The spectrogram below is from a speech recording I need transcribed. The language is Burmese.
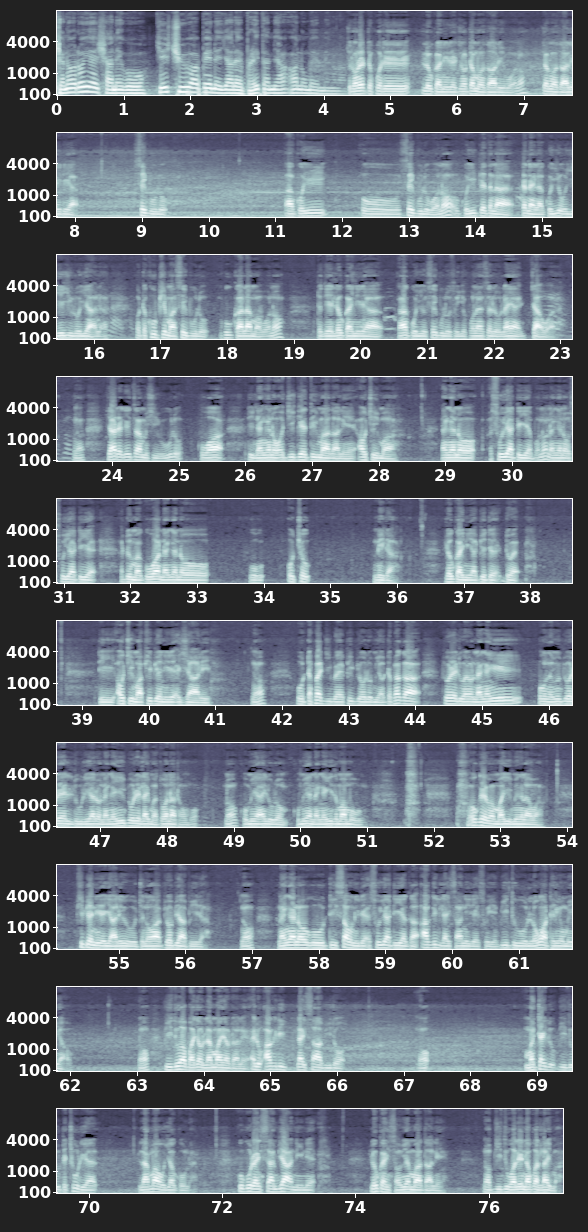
ကျွန်တော်တို့ရဲ့ channel ကိုကျေးဇူးအပ်နေကြတဲ့ပရိသတ်များအားလုံးပဲမင်္ဂလာကျွန်တော်လည်းတစ်ဖွဲ့တည်းလောက်ကန်နေတဲ့ကျွန်တော်တက်မတော်သားတွေပေါ့နော်တက်မတော်သားလေးတွေကစိတ်ပူလို့အာကိုကြီးဟိုစိတ်ပူလို့ပေါ့နော်ကိုကြီးပြဿနာတက်နိုင်လားကိုကြီးကိုအေးအေးယူလို့ရလားဟိုတစ်ခုဖြစ်မှစိတ်ပူလို့အခုကာလမှာပေါ့နော်တကယ်လောက်ကန်နေတဲ့ငါကိုကြီးကိုစိတ်ပူလို့ဆိုရဖုန်းလန်းဆက်လို့လိုင်းရကြောက်သွားတာနော်ရတဲ့ကိစ္စမရှိဘူးလို့ကိုကဒီနိုင်ငံတော်အကြီးအကဲတိမှသာလျှင်အောက်ခြေမှာနိုင်ငံတော် အစိုးရတရက်ပေါ့နော်နိုင်ငံတော်အစိုးရတရက်အတွင်းမှာကိုကနိုင်ငံတော်ဟိုအုပ်ချုပ်နေတာလောက်ကင်နေတာဖြစ်တဲ့အတွက်ဒီအောက်ခြေမှာဖြစ်ပြနေတဲ့အရာတွေနော်ဟိုတစ်ဖက်ကြီးပဲဖြစ်ပြောလို့မရဘူးတစ်ဖက်ကပြောတဲ့လူကတော့နိုင်ငံရေးပုံစံမျိုးပြောတဲ့လူတွေကတော့နိုင်ငံရေးပြောတဲ့လိုက်မှာသွားနာထောင်ပေါ့နော်ကိုမင်းအဲ့လိုတော့ကိုမင်းကနိုင်ငံရေးသမားမဟုတ်ဘူးဟုတ်ကဲ့ပါမကြီးမင်္ဂလာပါဖြစ်ပြနေတဲ့အရာလေးကိုကျွန်တော်ကပြောပြပေးတာနော် နိုင်ငံတော်ကိုတိစောက်နေတဲ့အစိုးရတရက်ကအဂိလိုက်စားနေတယ်ဆိုရင်ပြည်သူကိုလုံးဝထိန်းလို့မရဘူးနော်ပြည်သူကဘာကြောင့်လမ်းမရောက်တာလဲအဲ့လိုအဂိလိုက်စားပြီးတော့နော်မကြိုက်လို့ပြည်သူတချို့တွေကလမ်းမကိုရောက်ကုန်တာကိုကိုယ်တိုင်စံပြအနေနဲ့လောက်ကင်ဆောင်ရွက်မှသာလင်နော်ပြည်သူကလည်းနောက်ကလိုက်မှာ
